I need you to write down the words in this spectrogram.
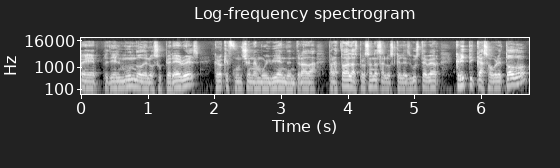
eh, del mundo de los superhéroes. Creo que funciona muy bien de entrada. Para todas las personas a los que les guste ver críticas sobre todo,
